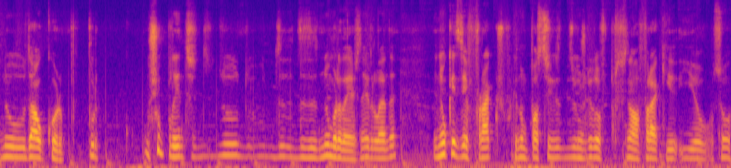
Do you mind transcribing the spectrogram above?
no dar o corpo, porque os suplentes do, do, de, de, número 10 na Irlanda não quer dizer fracos, porque não posso ser de um jogador profissional fraco e eu sou,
